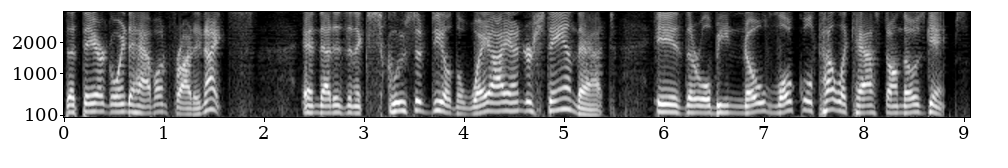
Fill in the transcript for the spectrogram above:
that they are going to have on Friday nights. And that is an exclusive deal. The way I understand that is there will be no local telecast on those games.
